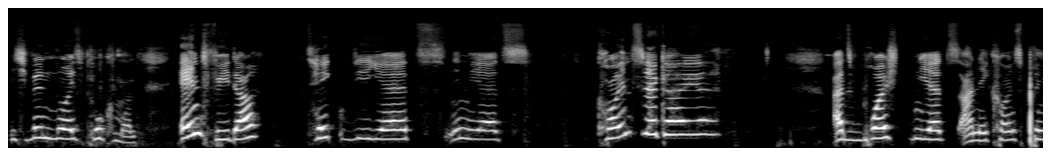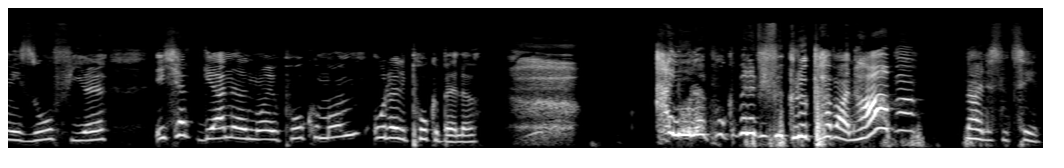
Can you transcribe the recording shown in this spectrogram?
ich will ein neues Pokémon. Entweder taken wir jetzt, nehmen wir jetzt Coins wäre geil. Also wir bräuchten jetzt. Ah ne, Coins bringen nicht so viel. Ich hätte gerne neue Pokémon oder die Pokebälle. 100 Pokebälle, wie viel Glück kann man haben? Nein, es sind 10.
